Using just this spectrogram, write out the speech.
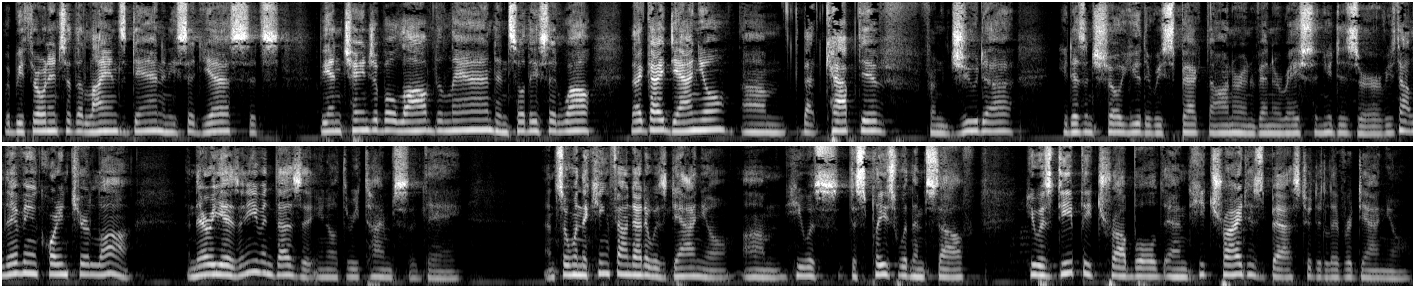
would be thrown into the lion's den? And he said, Yes, it's the unchangeable law of the land. And so they said, Well, that guy Daniel, um, that captive from Judah, he doesn't show you the respect, honor, and veneration you deserve. He's not living according to your law. And there he is, and he even does it, you know, three times a day. And so when the king found out it was Daniel, um, he was displeased with himself. He was deeply troubled, and he tried his best to deliver Daniel.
